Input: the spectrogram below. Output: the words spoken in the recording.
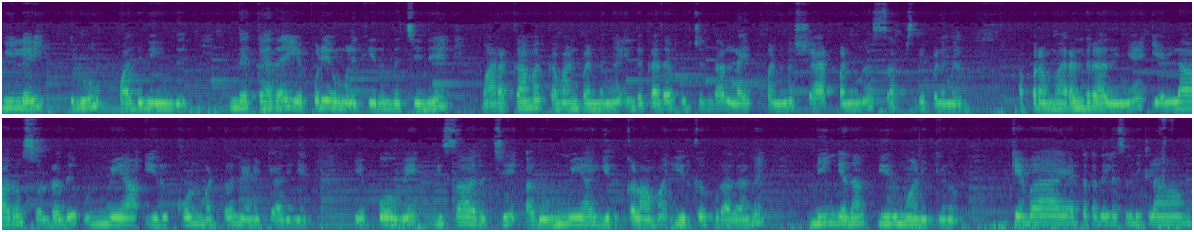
விலை ரூ. பதினைந்து. இந்த கதை எப்படி உங்களுக்கு இருந்துச்சுன்னு மறக்காமல் கமெண்ட் பண்ணுங்கள் இந்த கதை பிடிச்சிருந்தா லைக் பண்ணுங்கள் ஷேர் பண்ணுங்கள் சப்ஸ்கிரைப் பண்ணுங்கள் அப்புறம் மறந்துடாதீங்க. எல்லாரும் சொல்கிறது உண்மையாக இருக்கும்னு மட்டும் நினைக்காதீங்க. எப்போவுமே விசாரித்து அது உண்மையாக இருக்கலாமா இருக்கக்கூடாதான்னு நீங்கள் தான் தீர்மானிக்கணும். ஓகே பாய் அடுத்த கதையில் சந்திக்கலாம்.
